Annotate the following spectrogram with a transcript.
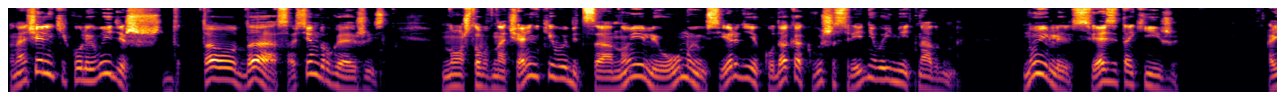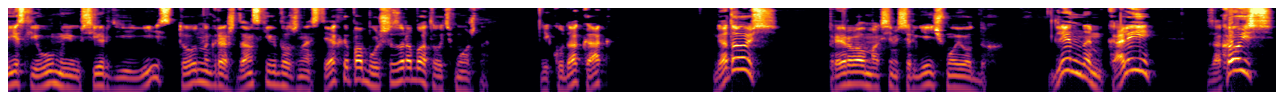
В начальники, коли выйдешь, то да, совсем другая жизнь. Но чтобы в начальники выбиться, оно или ум и усердие куда как выше среднего иметь надобно. Ну или связи такие же. А если ум и усердие есть, то на гражданских должностях и побольше зарабатывать можно. И куда как. «Готовься!» – прервал Максим Сергеевич мой отдых. «Длинным кали! Закройся!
